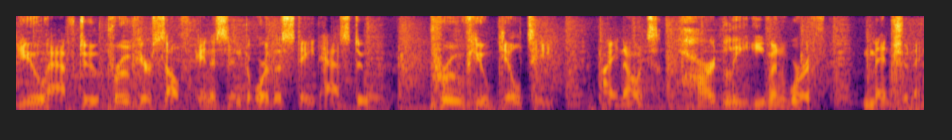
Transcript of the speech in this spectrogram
you have to prove yourself innocent or the state has to prove you guilty. I know it's hardly even worth mentioning.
